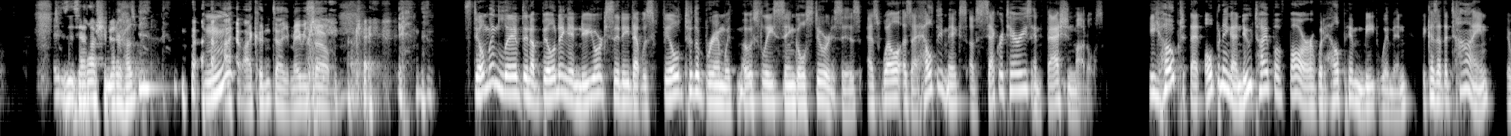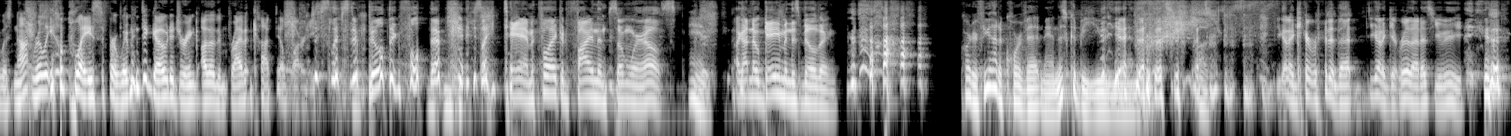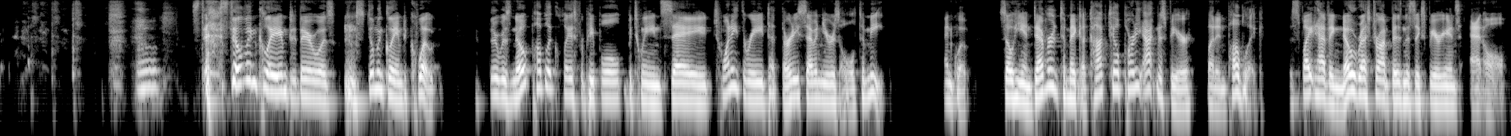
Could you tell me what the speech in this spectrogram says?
Is, is that how she met her husband? Hmm? I, I couldn't tell you. Maybe so. Okay. Stillman lived in a building in New York City that was filled to the brim with mostly single stewardesses, as well as a healthy mix of secretaries and fashion models. He hoped that opening a new type of bar would help him meet women because at the time, there was not really a place for women to go to drink other than private cocktail parties. just lives in a building full of them. He's like, damn, if only I could find them somewhere else. Man, I got no game in this building. Carter, if you had a Corvette, man, this could be you. Yeah, man. that's- you gotta get rid of that. You gotta get rid of that SUV. Oh. St- Stillman claimed there was Stillman claimed quote there was no public place for people between say 23 to 37 years old to meet end quote so he endeavored to make a cocktail party atmosphere but in public despite having no restaurant business experience at all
